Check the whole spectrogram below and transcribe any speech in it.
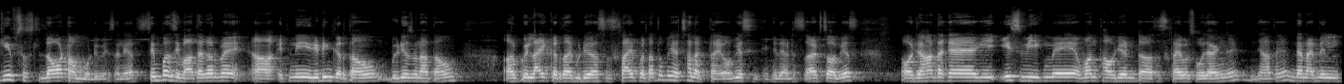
gives us lot of motivation यार। सिंपल सी बात है, अगर मैं इतनी रीडिंग करता हूँ वीडियोज़ बनाता हूँ और कोई लाइक करता है वीडियो सब्सक्राइब करता है तो मुझे अच्छा लगता है ऑब्वियस थिंग दैट्स ऑब्वियस और जहाँ तक है कि इस वीक में वन थाउज़ेंड सब्सक्राइबर्स हो जाएँगे, जहाँ तक है then I will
